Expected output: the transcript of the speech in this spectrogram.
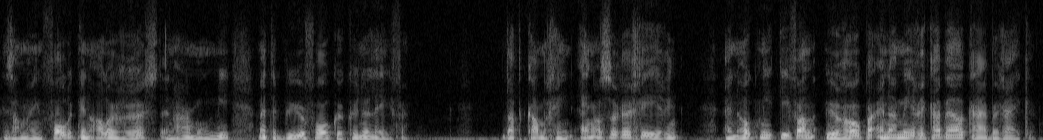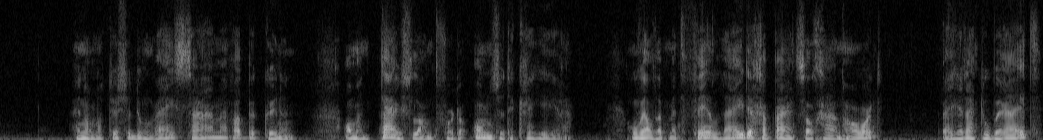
en zal mijn volk in alle rust en harmonie met de buurvolken kunnen leven. Dat kan geen Engelse regering en ook niet die van Europa en Amerika bij elkaar bereiken. En ondertussen doen wij samen wat we kunnen om een thuisland voor de onze te creëren. Hoewel dat met veel lijden gepaard zal gaan, Howard. Ben je daartoe bereid?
